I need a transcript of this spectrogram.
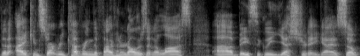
that I can start recovering the $500 that I lost uh, basically yesterday, guys. So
